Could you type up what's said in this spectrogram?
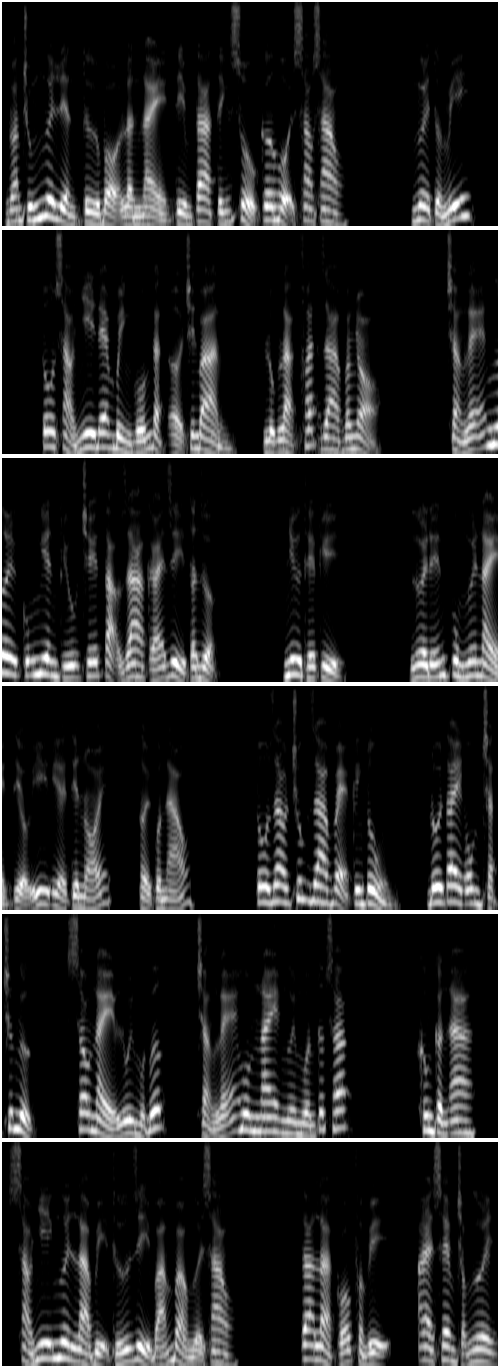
Đoán chúng ngươi liền từ bỏ lần này tìm ta tính sổ cơ hội sao sao. Ngươi tưởng Mỹ. Tô xảo nhi đem bình gốm đặt ở trên bàn, lục lạc phát ra vang nhỏ. Chẳng lẽ ngươi cũng nghiên cứu chế tạo ra cái gì tân dược? Như thế kỷ. Lười đến cùng ngươi này tiểu y hề tiên nói, hởi quần áo. Tô Giao Trúc ra vẻ kinh tủng, đôi tay ôm chặt trước ngực, sau này lui một bước, chẳng lẽ hôm nay ngươi muốn cấp xác? Không cần A, xảo nhi ngươi là bị thứ gì bám vào người sao? Ta là có phẩm vị, ai xem trọng ngươi?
